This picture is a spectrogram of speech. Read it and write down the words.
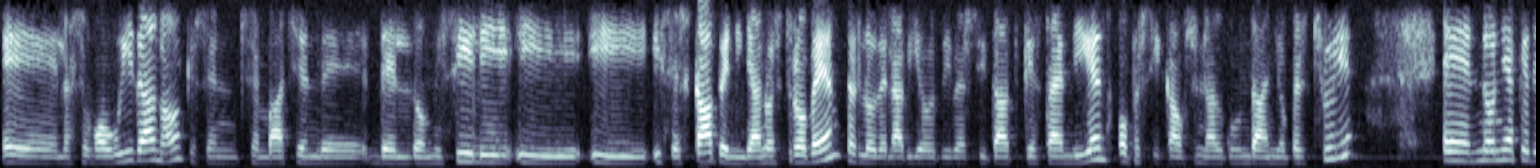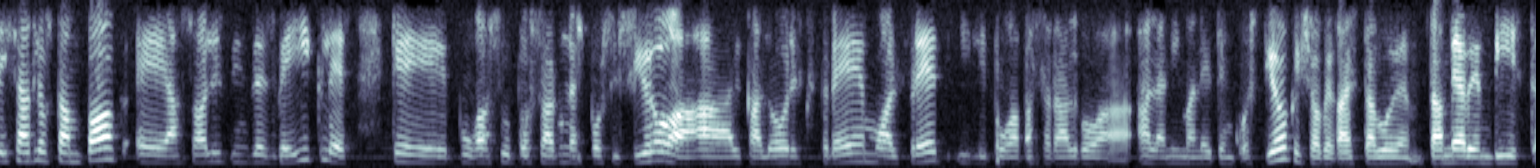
eh, la seva huida, no? que se'n se vagin de, del domicili i, i, i s'escapen i ja no es trobem per lo de la biodiversitat que estan dient o per si causen algun dany o perjuí. Eh, no n'hi ha que deixar-los tampoc eh, a soles dins dels vehicles que puga suposar una exposició al calor extrem o al fred i li puga passar algo a, a l'animalet en qüestió, que això a vegades també, també havem vist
